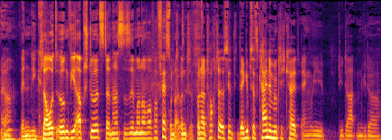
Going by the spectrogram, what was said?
ja. ja, wenn die Cloud irgendwie abstürzt, dann hast du sie immer noch auf der Festplatte. Und, und von der Tochter ist jetzt, da gibt es jetzt keine Möglichkeit, irgendwie die Daten wieder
